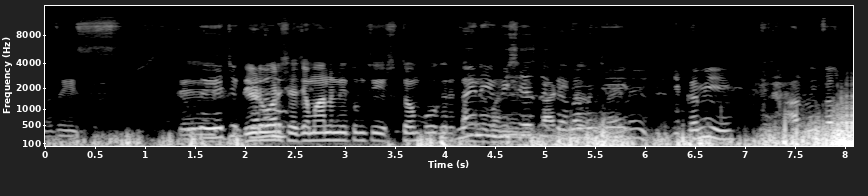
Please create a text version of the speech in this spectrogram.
आता हे स- तर ते याची दीड कलम- वर्षाच्या मानाने तुमची स्टंप वगैरे नाही नाही विशेष. नाही त्याला म्हणजे हे कमी आहे. अजून चालू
